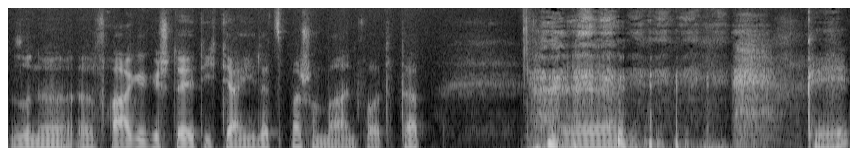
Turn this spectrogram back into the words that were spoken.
so eine äh, Frage gestellt, die ich dir eigentlich letztes Mal schon beantwortet habe ähm, okay.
